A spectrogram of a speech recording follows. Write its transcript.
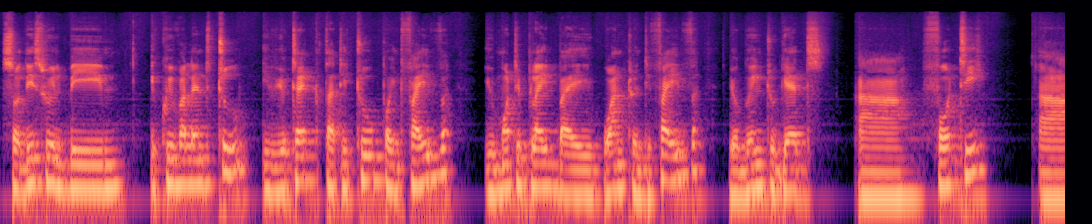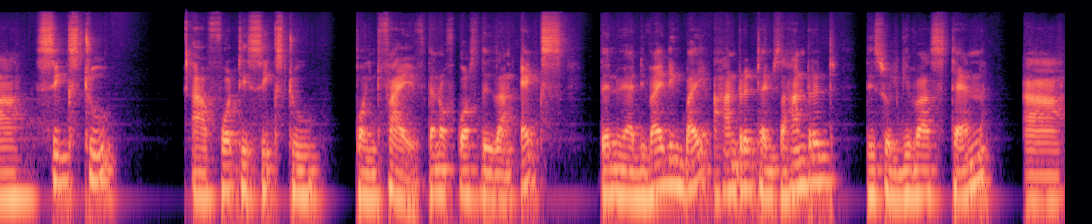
So this will be equivalent to, if you take 32.5, you multiply it by 125, you're going to get uh, 40, uh, 62, uh, 46.2.5. Then of course there's an X, then we are dividing by 100 times 100, this will give us 10,000. Uh,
